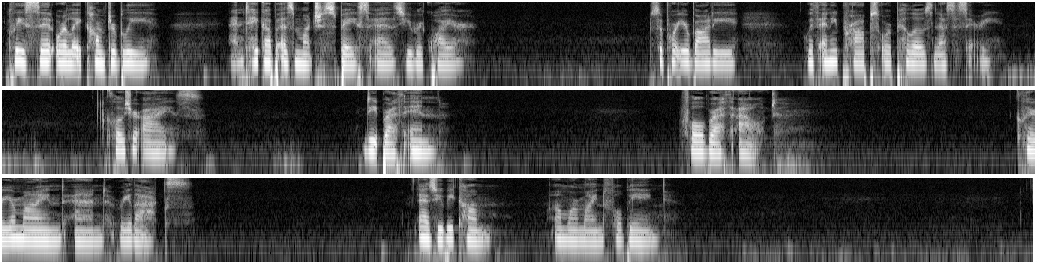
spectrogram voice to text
Please sit or lay comfortably and take up as much space as you require. Support your body with any props or pillows necessary. Close your eyes. Deep breath in. Full breath out. Clear your mind and relax as you become a more mindful being.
